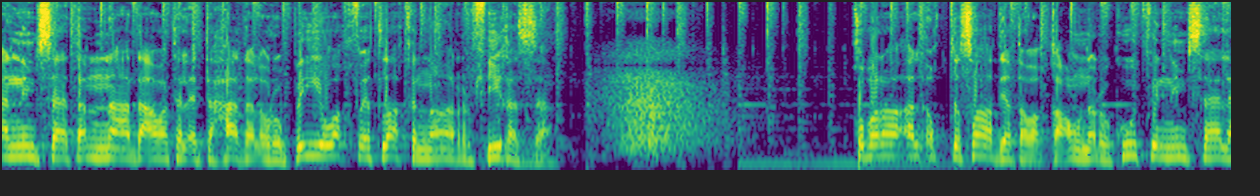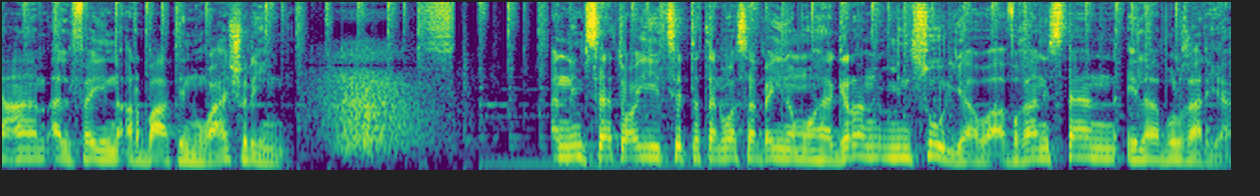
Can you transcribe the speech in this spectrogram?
النمسا تمنع دعوة الاتحاد الأوروبي وقف إطلاق النار في غزة. خبراء الاقتصاد يتوقعون ركود في النمسا لعام 2024 النمسا تعيد 76 مهاجرا من سوريا وأفغانستان إلى بلغاريا.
